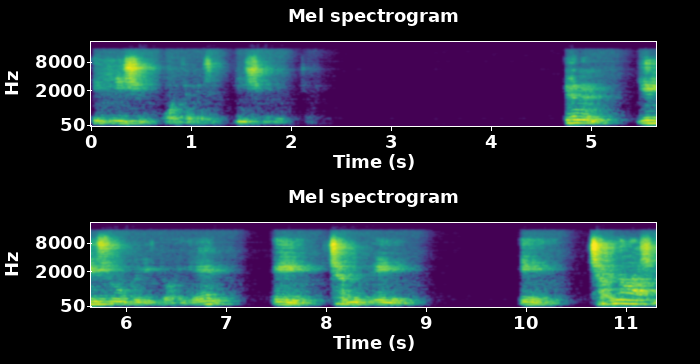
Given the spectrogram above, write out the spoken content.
이 25절에서 26절이에요. 이거는 예수 그리스도의 이 전, 이, 이 전능하신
